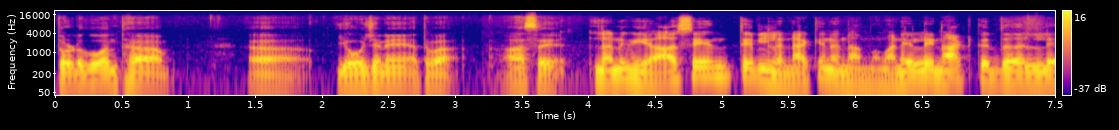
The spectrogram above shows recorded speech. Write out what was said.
ತೊಡಗುವಂಥ ಯೋಜನೆ ಅಥವಾ ಆಸೆ. ನನಗೆ ಆಸೆ ಅಂತ ಇರಲಿಲ್ಲ. ಯಾಕೆ ನಮ್ಮ ಮನೆಯಲ್ಲೇ ನಾಟಕದಲ್ಲೇ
